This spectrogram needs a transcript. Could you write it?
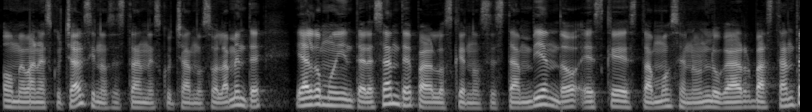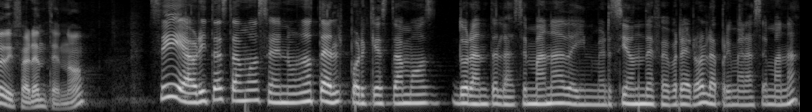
o me van a escuchar si nos están escuchando solamente. Y algo muy interesante para los que nos están viendo es que estamos en un lugar bastante diferente, ¿no? Sí, ahorita estamos en un hotel porque estamos durante la semana de inmersión de febrero, la primera semana.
